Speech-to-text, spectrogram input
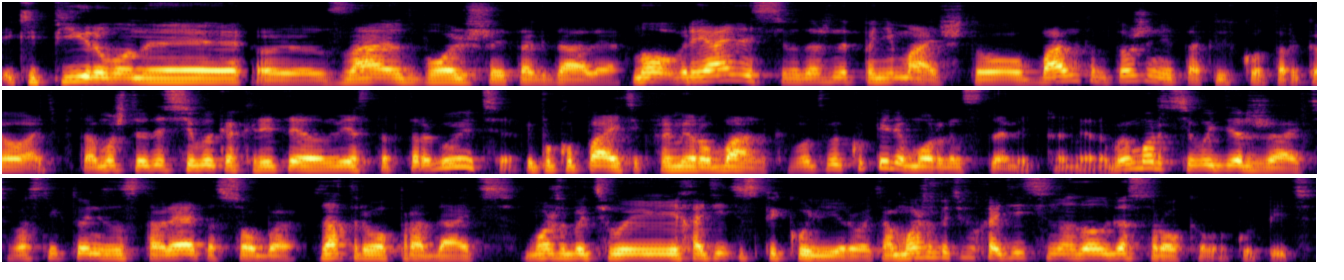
экипированы, э, знают больше и так далее. Но в реальности вы должны понимать, что банкам тоже не так легко торговать, потому что если вы как ритейл-инвестор торгуете и покупаете, к примеру, банк, вот вы купили Morgan Stanley, к примеру, вы можете его держать, вас никто не заставляет особо завтра его продать. Может быть, вы хотите спекулировать, а может быть, вы хотите на долгосрок его купить.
